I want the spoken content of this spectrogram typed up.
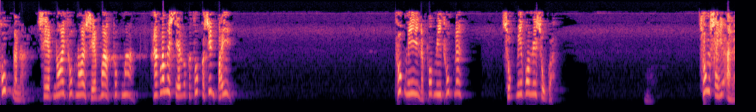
ทุกนั่นนะเสพน้อยทุกน้อยเสพมากทุกมาก หากเราไม่เสพก็ทุกก็สิ้นไป ทุกมีนะพวกมีทุกนะ สุขมีพวกมีสุขอะสงสัยอะไร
